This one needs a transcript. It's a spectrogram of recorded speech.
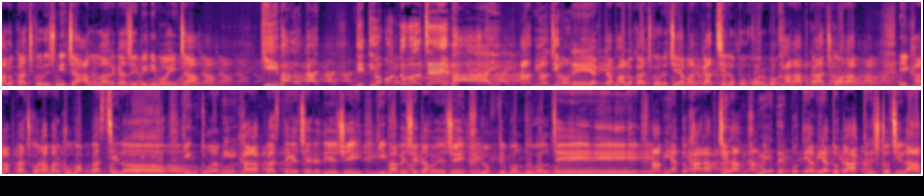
ভালো কাজ করিস নি? চা, আল্লাহর কাছে বিনিময় চা। কি ভালো কাজ? দ্বিতীয় বন্ধু বলছে, ভাই, আমিও জীবনে একটা ভালো কাজ করেছি। আমার কাজ ছিল কুকর্ম, খারাপ কাজ করা। এই খারাপ কাজ করা আমার খুব অভ্যাস ছিল। কিন্তু আমি খারাপ কাজ থেকে ছেড়ে দিয়েছি। কীভাবে সেটা হয়েছে? লোকটি বন্ধু বলছে, আমি এত খারাপ ছিলাম। মেয়েদের প্রতি আমি এতটা আকৃষ্ট ছিলাম,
